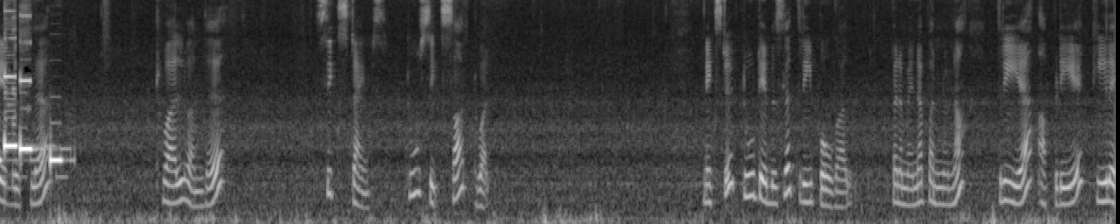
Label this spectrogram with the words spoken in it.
டேபிள்ஸில் டுவெல் வந்து six times two six are twelve next two டேபிள்ஸில் த்ரீ போகாது. இப்போ நம்ம என்ன பண்ணணும்னா த்ரீயை அப்படியே கீழே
